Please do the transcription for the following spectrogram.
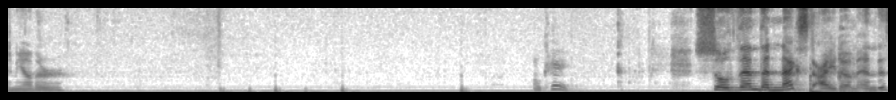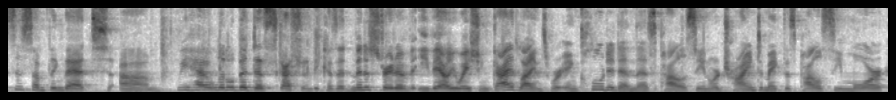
Any other? Okay. So then the next item, and this is something that um, we had a little bit discussion because administrative evaluation guidelines were included in this policy, and we're trying to make this policy more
